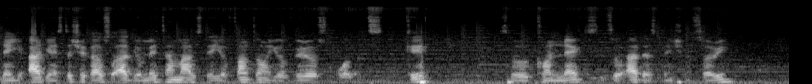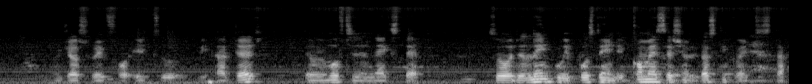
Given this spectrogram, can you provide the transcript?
Then you add your extension. You can also add your MetaMask, there your Phantom, your various wallets. Okay. So connect. So add extension. Sorry. And just wait for it to be added. Then we move to the next step. So the link be posted in the comment section. we Just click on it to start.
